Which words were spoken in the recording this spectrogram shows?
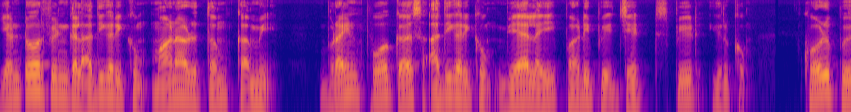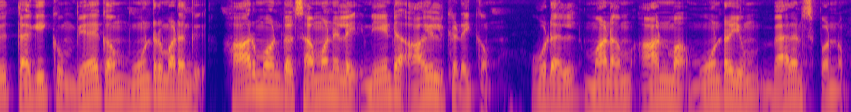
என்டோர்ஃபின்கள் அதிகரிக்கும். மன அழுத்தம் கம்மி. பிரைன் ஃபோக்கஸ் அதிகரிக்கும். வேலை படிப்பு ஜெட் ஸ்பீட் இருக்கும். கொழுப்பு தகிக்கும் வேகம் மூன்று மடங்கு. ஹார்மோன்கள் சமநிலை நீண்ட ஆயுள் கிடைக்கும். உடல் மனம் ஆன்மா மூன்றையும் பேலன்ஸ் பண்ணும்.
